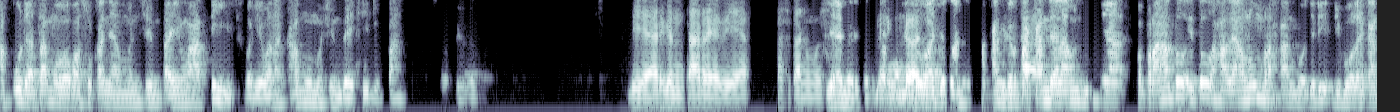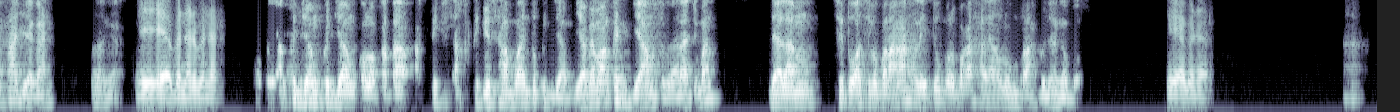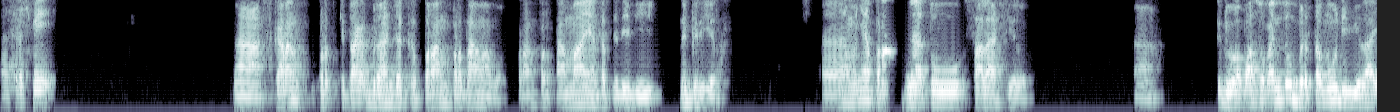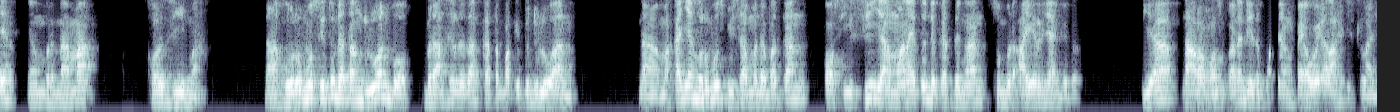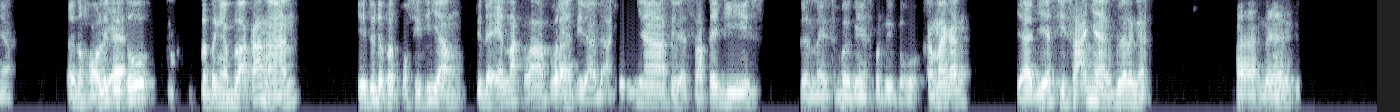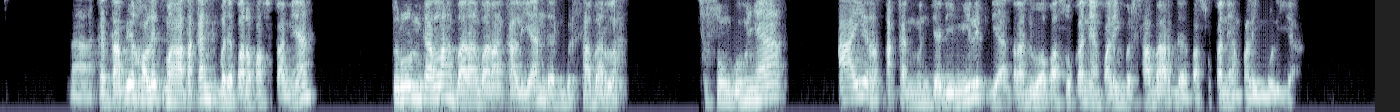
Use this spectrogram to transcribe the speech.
Aku datang membawa pasukan yang mencintai mati sebagaimana kamu mencintai kehidupan. Seperti itu. Biar gentar ya, biar pasukan musuh. Iya, gentar. Biar itu aja akan gertakan nah. dalam dunia peperangan tuh itu hal yang lumrah kan, Bu. Jadi dibolehkan saja kan? Benar nggak? Iya, benar-benar. Yang kejam-kejam kalau kata aktivis-aktivis HAM kan itu kejam. Ya memang kejam sebenarnya, cuman dalam situasi peperangan hal itu merupakan hal yang lumrah, benar nggak, Bu? Iya, benar. Nah, nah terus Bi, Nah, sekarang kita beranjak ke perang pertama, Bu. Perang pertama yang terjadi di negeri Irak. Hmm. Namanya Perang Batu Salasil. Nah, kedua pasukan itu bertemu di wilayah yang bernama Khozimah. Nah, Hurmus itu datang duluan, Bu. Berhasil datang ke tempat itu duluan. Nah, makanya Hurmus bisa mendapatkan posisi yang mana itu dekat dengan sumber airnya gitu. Dia naruh hmm. pasukannya di tempat yang PW lah istilahnya. Dan Khalid yeah. itu datangnya belakangan, itu dapat posisi yang tidak enak lah, pokoknya tidak ada airnya, tidak strategis dan lain sebagainya seperti itu. Karena kan ya dia sisanya, benar nggak? Ah, benar. Nah, tetapi Khalid mengatakan kepada para pasukannya, turunkanlah barang-barang kalian dan bersabarlah. Sesungguhnya air akan menjadi milik di antara dua pasukan yang paling bersabar dan pasukan yang paling mulia.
